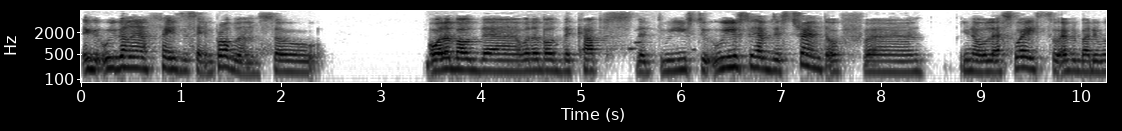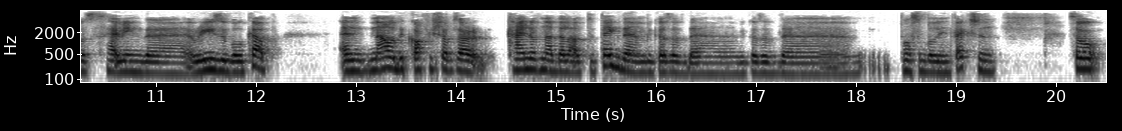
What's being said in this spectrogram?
we're gonna face the same problem. So what about the what about the cups that we used to we used to have this trend of uh, you know less waste so everybody was having the reusable cup. And now the coffee shops are kind of not allowed to take them because of the because of the possible infection. So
